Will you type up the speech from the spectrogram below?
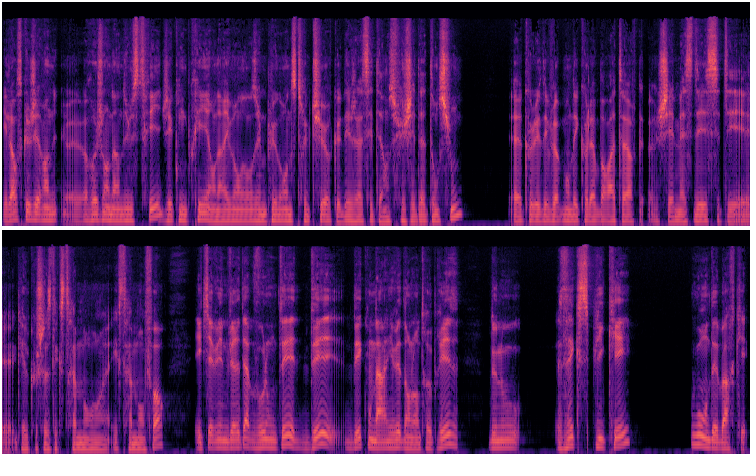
Et lorsque j'ai euh, rejoint l'industrie, j'ai compris en arrivant dans une plus grande structure que déjà c'était un sujet d'attention, euh, que le développement des collaborateurs euh, chez MSD c'était quelque chose d'extrêmement extrêmement fort, et qu'il y avait une véritable volonté dès, dès qu'on arrivait dans l'entreprise de nous expliquer où on débarquait.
